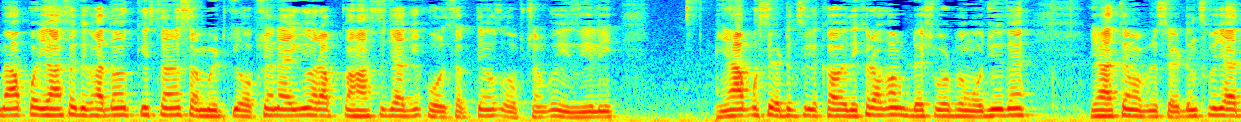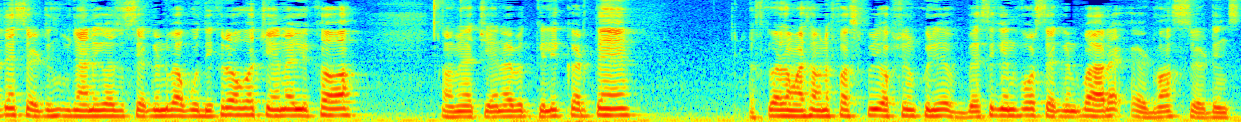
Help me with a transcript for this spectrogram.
मैं आपको यहाँ से दिखाता हूँ किस तरह सबमिट की ऑप्शन आएगी और आप कहाँ से जाके खोल सकते हैं उस ऑप्शन को ईजिली यहाँ आपको सेटिंग्स लिखा हुआ दिख रहा होगा, हम डैशबोर्ड पर मौजूद हैं। यहाँ से हम अपने सेटिंग्स पर जाते हैं। सेटिंग्स पर जाने के बाद सेकंड पर आपको दिख रहा होगा चैनल लिखा हुआ। हम यहाँ चैनल पर क्लिक करते हैं। उसके बाद हमारे सामने फ़र्स्ट पे ऑप्शन खुली है बेसिक इन्फो सेकंड पर आ रहा है एडवांस सेटिंग्स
